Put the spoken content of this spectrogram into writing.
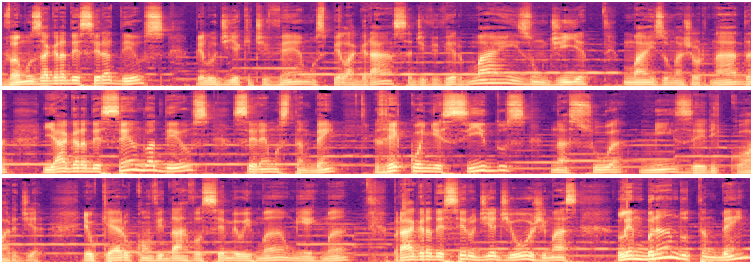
vamos agradecer a Deus pelo dia que tivemos, pela graça de viver mais um dia, mais uma jornada e agradecendo a Deus, seremos também reconhecidos na sua misericórdia. Eu quero convidar você, meu irmão, minha irmã, para agradecer o dia de hoje, mas lembrando também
